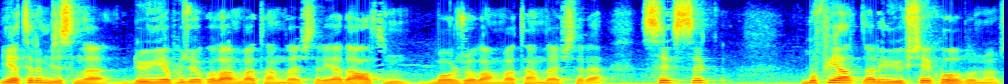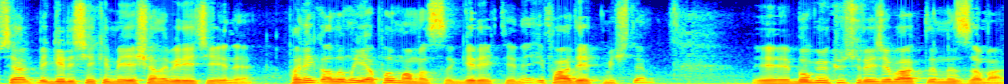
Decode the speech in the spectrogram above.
yatırımcısına düğün yapacak olan vatandaşlara ya da altın borcu olan vatandaşlara sık sık bu fiyatların yüksek olduğunu, sert bir geri çekilme yaşanabileceğini, panik alımı yapılmaması gerektiğini ifade etmiştim. E, bugünkü sürece baktığımız zaman,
